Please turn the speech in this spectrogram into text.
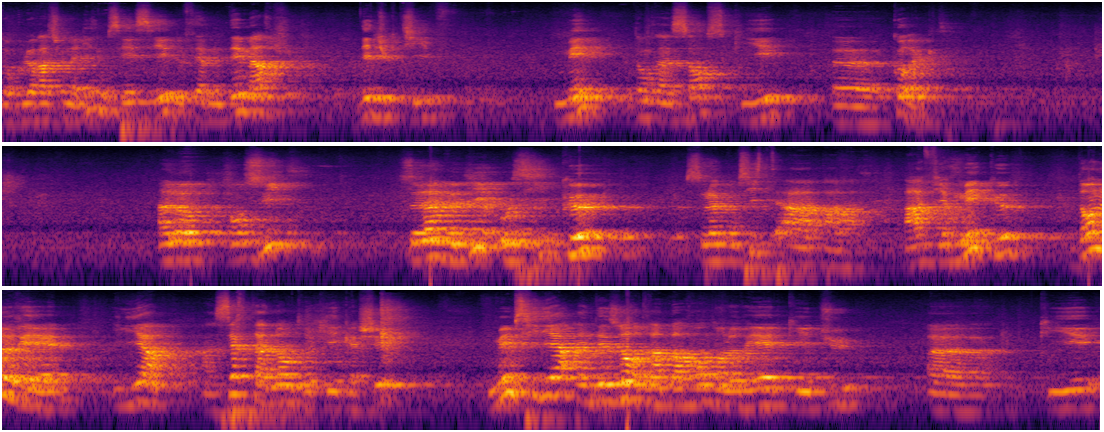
Donc le rationalisme, c'est essayer de faire une démarche déductive, mais dans un sens qui est euh, correct. Alors ensuite, cela veut dire aussi que cela consiste à, affirmer que dans le réel, il y a un certain ordre qui est caché, même s'il y a un désordre apparent dans le réel qui est dû, euh, qui est,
